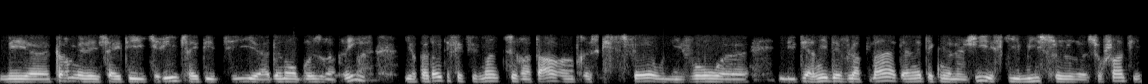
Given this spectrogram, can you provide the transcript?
Mais euh, comme ça a été écrit, ça a été dit à de nombreuses reprises, il y a peut-être effectivement un petit retard entre ce qui se fait au niveau des derniers développements, la dernière technologie et ce qui est mis sur, sur chantier.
